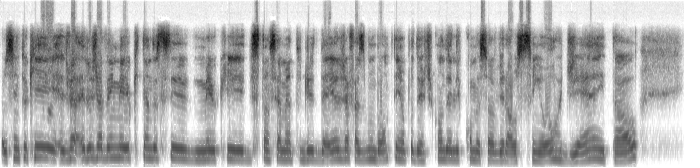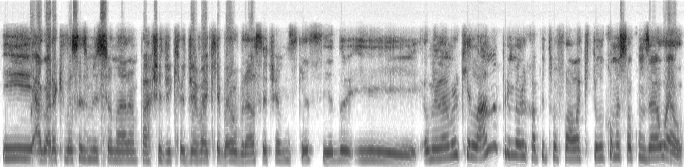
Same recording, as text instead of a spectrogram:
Eu sinto que já, ele já vem meio que tendo esse meio que distanciamento de ideias já faz um bom tempo, desde quando ele começou a virar o senhor Jen e tal. E agora que vocês mencionaram a parte de que o Jen vai quebrar o braço, eu tinha me esquecido. E eu me lembro que lá no primeiro capítulo fala que tudo começou com Zé Well.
